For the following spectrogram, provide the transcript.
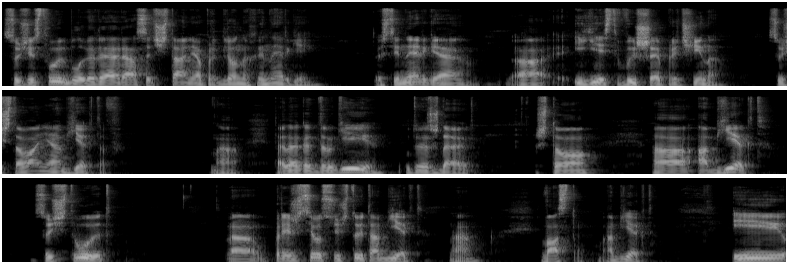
существуют благодаря сочетанию определенных энергий. То есть энергия а, и есть высшая причина существования объектов. Тогда как другие утверждают, что объект существует, прежде всего существует объект – да? васту, объект. И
